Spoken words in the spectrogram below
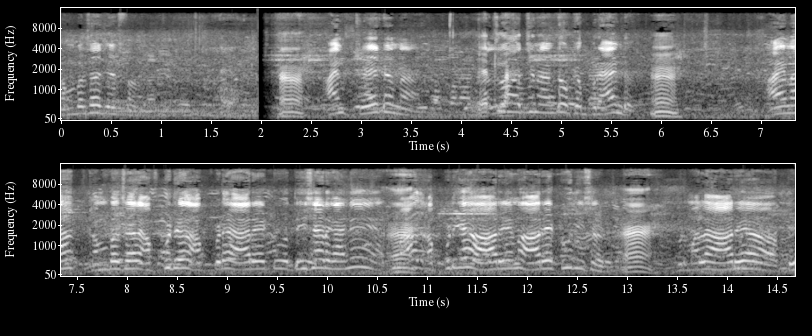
కంపల్సరీ చేస్తాను. ఆయన ఫేక్ అన్న. ఎట్లా? వచ్చిన అంటే ఒక బ్రాండ్. ఆయన కంపల్సరీ అప్పుడే అప్పుడే ఆర్ఏ టూ తీశాడు కానీ అప్పటికే ఆర్ఏను ఆర్ఏ టూ తీశాడు. ఆ. ఇప్పుడు మళ్ళీ ఆర్య ప్రీ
